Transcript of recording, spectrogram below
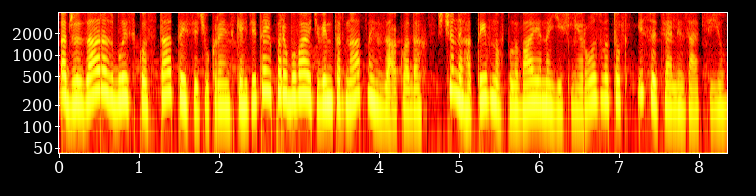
Адже зараз близько 100 тисяч українських дітей перебувають в інтернатних закладах, що негативно впливає на їхній розвиток і соціалізацію.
